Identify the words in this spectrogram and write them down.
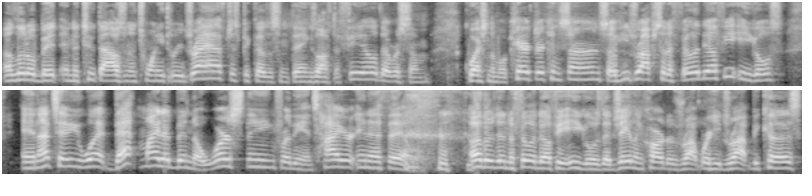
a little bit in the 2023 draft just because of some things off the field. There were some questionable character concerns. So he drops to the Philadelphia Eagles. And I tell you what, that might have been the worst thing for the entire NFL, other than the Philadelphia Eagles, that Jalen Carter dropped where he dropped because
